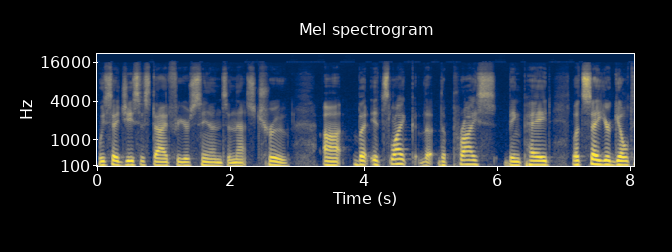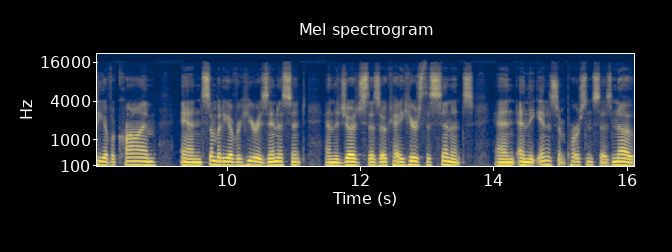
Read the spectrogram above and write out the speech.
We say Jesus died for your sins, and that's true. Uh, but it's like the, the price being paid. Let's say you're guilty of a crime, and somebody over here is innocent, and the judge says, okay, here's the sentence. And, and the innocent person says, no,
